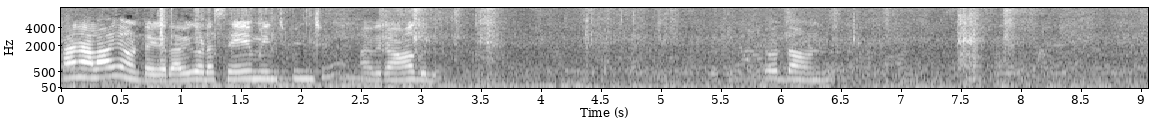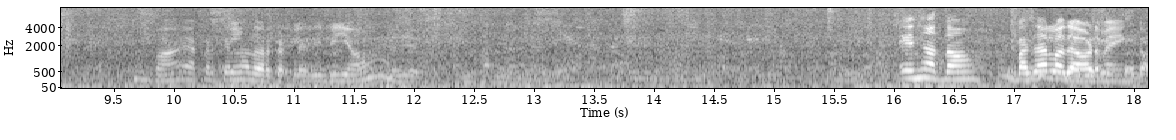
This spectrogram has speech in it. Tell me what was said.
కానీ అలాగే ఉంటాయి కదా అవి కూడా సేమ్ ఇంచుమించు అవి రాగులు చూద్దాం బా ఎక్కడికి వెళ్ళినా దొరకట్లేదు ఈ బియ్యం ఏం చేద్దాం బజార్లో తేవడమే ఇంకా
